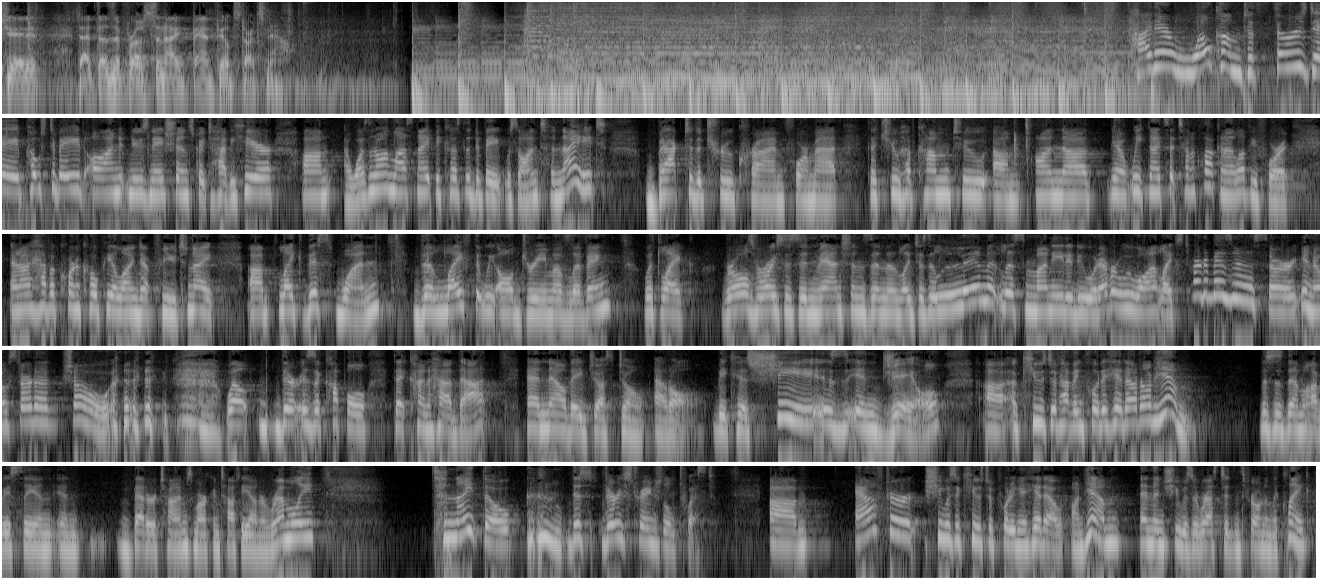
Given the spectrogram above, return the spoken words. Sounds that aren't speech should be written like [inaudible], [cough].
Appreciate it. That does it for us tonight. Banfield starts now. Hi there. Welcome to Thursday post debate on News Nation. It's great to have you here. Um, I wasn't on last night because the debate was on. Tonight, back to the true crime format that you have come to um, on uh, you know weeknights at 10 o'clock, and I love you for it. And I have a cornucopia lined up for you tonight, um, like this one, the life that we all dream of living, with like Rolls Royces and mansions and then like just limitless money to do whatever we want, like start a business or, you know, start a show. [laughs] well, there is a couple that kind of had that and now they just don't at all because she is in jail, uh, accused of having put a hit out on him. This is them obviously in, in better times, Mark and Tatiana Remley. Tonight, though, [clears throat] this very strange little twist. Um, after she was accused of putting a hit out on him, and then she was arrested and thrown in the clink,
